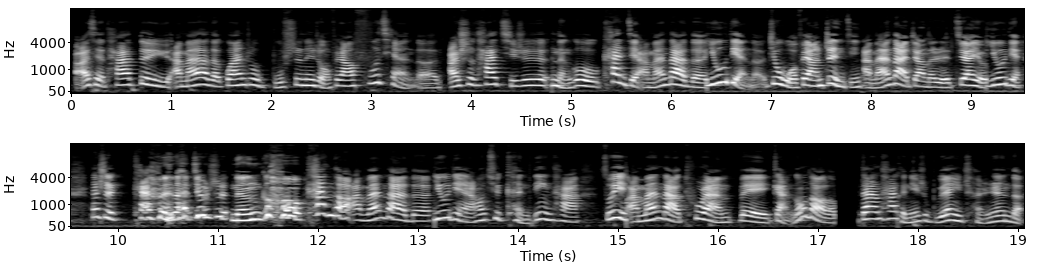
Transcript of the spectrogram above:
而且他对于 Amanda 的关注不是那种非常肤浅的，而是他其实能够看见 Amanda 的优点的。就我非常震惊，Amanda 这样的人居然有优点。但是 Kevin 他就是能够看到 Amanda 的优点，然后去肯定他，所以 Amanda 突然被感动到了。但是他肯定是不愿意承认的，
